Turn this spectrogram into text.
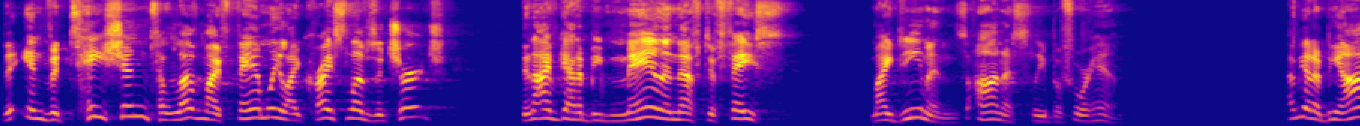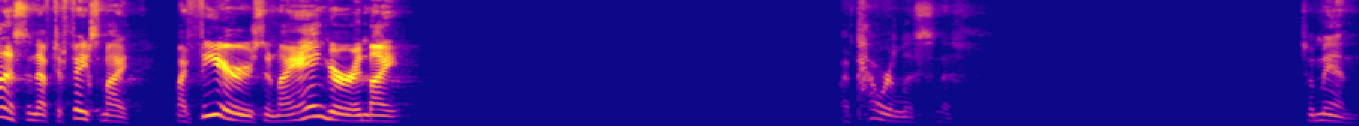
the invitation to love my family like Christ loves the church, then I've got to be man enough to face my demons honestly before Him. I've got to be honest enough to face my, my fears and my anger and my, my powerlessness. So, men,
